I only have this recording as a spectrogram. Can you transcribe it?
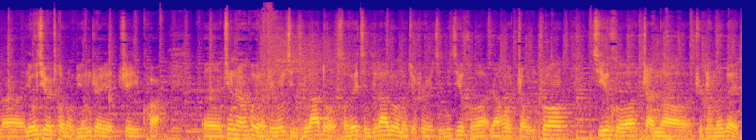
呢，尤其是特种兵这这一块儿，呃，经常会有这种紧急拉动。所谓紧急拉动呢，就是紧急集合，然后整装集合站到指定的位置。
